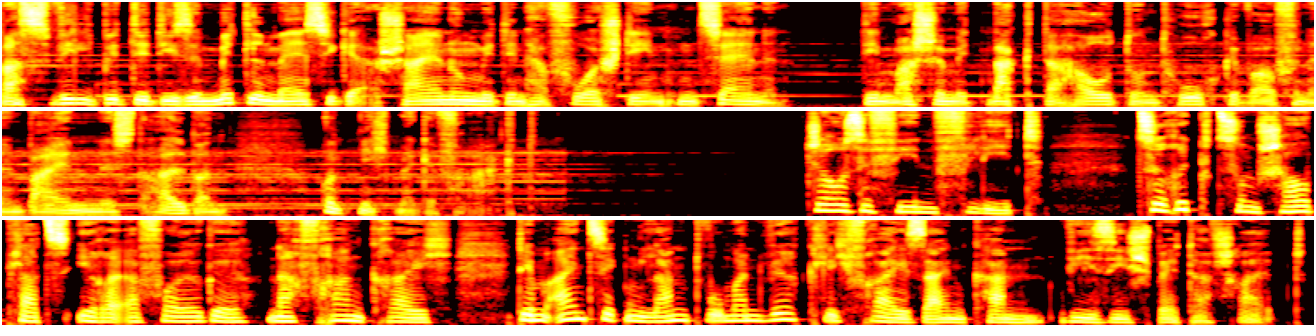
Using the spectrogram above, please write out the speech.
Was will bitte diese mittelmäßige Erscheinung mit den hervorstehenden Zähnen? Die Masche mit nackter Haut und hochgeworfenen Beinen ist albern und nicht mehr gefragt. Josephine flieht, zurück zum Schauplatz ihrer Erfolge, nach Frankreich, dem einzigen Land, wo man wirklich frei sein kann, wie sie später schreibt.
